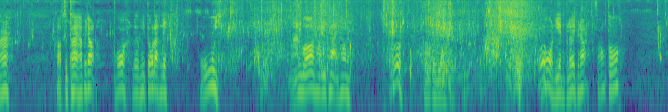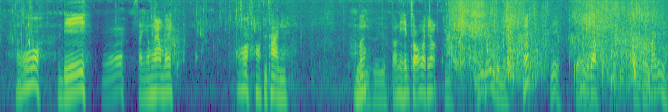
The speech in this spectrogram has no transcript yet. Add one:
มาหอบสุดท้ายครับพี่น้องโอ้เริ่มมีโตแล้วดิอุ้ย มานบอทำสุดท้ายเขานี่โอ้ผมจะเรียนโอ้เรียนกันเลยพี่น้องสองโตโอ้ดีเออใส่งามๆเลยโอ้หอบสุดท้ายนี่เอาเบิ้งคืออยู่ตอนนี้เห็นสองเลยพี่น้องนี่เยอะอยู่นี่ฮะนี่เจ้านี่บ่ส่งต่อไปได้นี่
